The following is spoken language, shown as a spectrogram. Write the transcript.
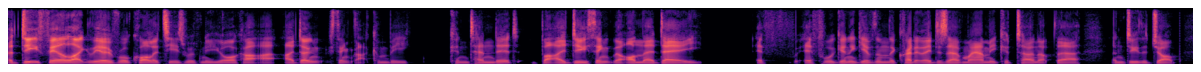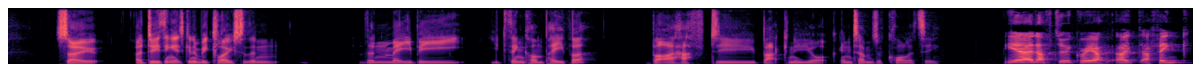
I do feel like the overall quality is with New York. I I don't think that can be contended, but I do think that on their day, if if we're going to give them the credit they deserve, Miami could turn up there and do the job. So I do think it's going to be closer than than maybe you'd think on paper, but I have to back New York in terms of quality. Yeah, I'd have to agree. I, I, I think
